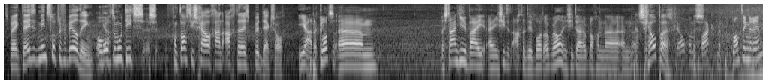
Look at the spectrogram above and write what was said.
spreekt deze het minst tot de verbeelding? Of, Ja. of er moet iets fantastisch schuil gaan achter deze putdeksel? Ja, dat klopt. Ehm, we staan hierbij, en je ziet het achter dit bord ook wel. Je ziet daar ook nog een, een, een Schelpen. schelpenbak met planting erin.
